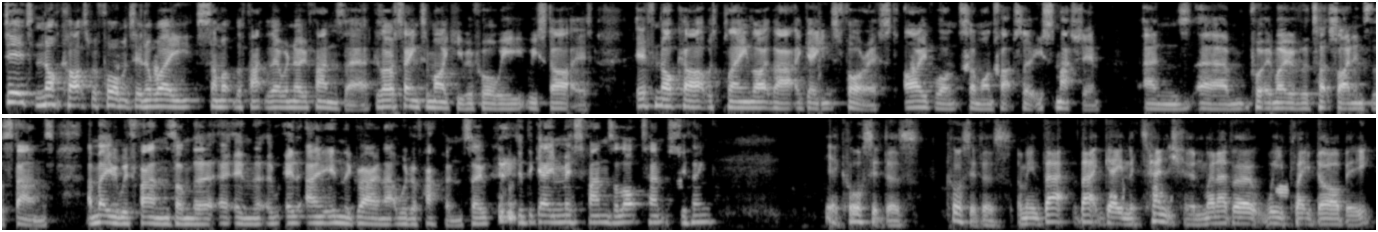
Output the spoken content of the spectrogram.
did Knockaert's performance in a way sum up the fact that there were no fans there? Because I was saying to Mikey before we, we started, if Knockaert was playing like that against Forest, I'd want someone to absolutely smash him and um, put him over the touchline into the stands. And maybe with fans on the in the in, in, the ground, that would have happened. So, did the game miss fans a lot? Temps, do you think? Yeah, of course it does. Of course it does. I mean that that game, the tension whenever we play Derby,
